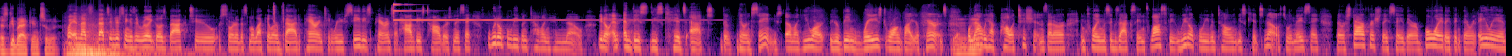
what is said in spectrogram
let's get back into it. Wait, and that's that's interesting because it really goes back to sort of this molecular bad parenting where you see these parents that have these toddlers and they say, well, we don't believe in telling him no. You know, and, and these these kids act, they're, they're insane. I'm like, you are, you're being raised wrong by your parents. Yeah. Well, now mm-hmm. we have politicians that are employing this exact same philosophy. We don't believe in telling these kids no. So when they say they're a starfish, they say they're a boy, they think they're an alien,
